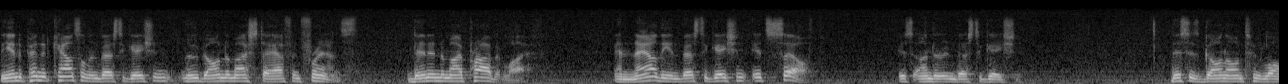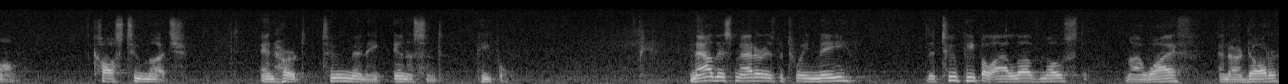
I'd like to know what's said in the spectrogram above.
The independent counsel investigation moved on to my staff and friends, then into my private life. And now the investigation itself is under investigation. This has gone on too long, cost too much, and hurt too many innocent people. Now this matter is between me, the two people I love most, my wife and our daughter,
